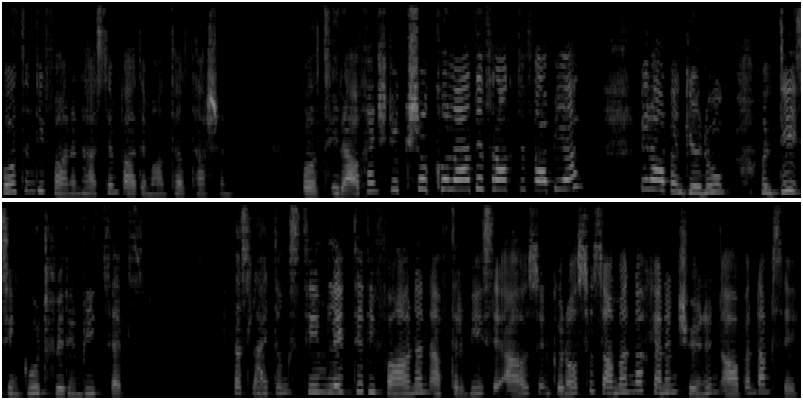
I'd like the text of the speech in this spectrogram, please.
holten die Fahnen aus den Bademanteltaschen. Wollt ihr auch ein Stück Schokolade? fragte Fabian. Wir haben genug und die sind gut für den Bizeps. Das Leitungsteam legte die Fahnen auf der Wiese aus und genoss zusammen noch einen schönen Abend am See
